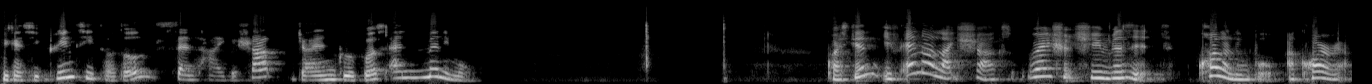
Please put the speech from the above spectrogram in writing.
You can see green sea turtle, sand tiger shark, giant groupers, and many more. Question If Anna likes sharks, where should she visit? Kuala Lumpur, Aquaria.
